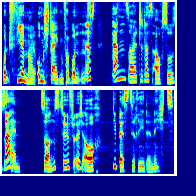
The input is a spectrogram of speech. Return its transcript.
und viermal Umsteigen verbunden ist, dann sollte das auch so sein. Sonst hilft euch auch die beste Rede nichts.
